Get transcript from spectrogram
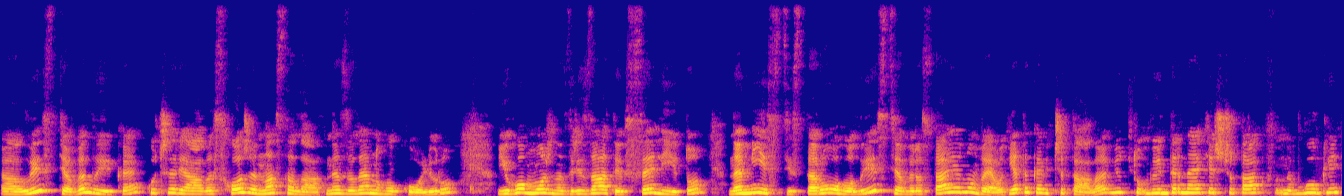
Е, Листя велике, кучеряве, схоже на салатне, зеленого кольору. Його можна зрізати все літо. На місці старого листя виростає нове. От я таке відчитала в, інтернеті, що так, в гуглі,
